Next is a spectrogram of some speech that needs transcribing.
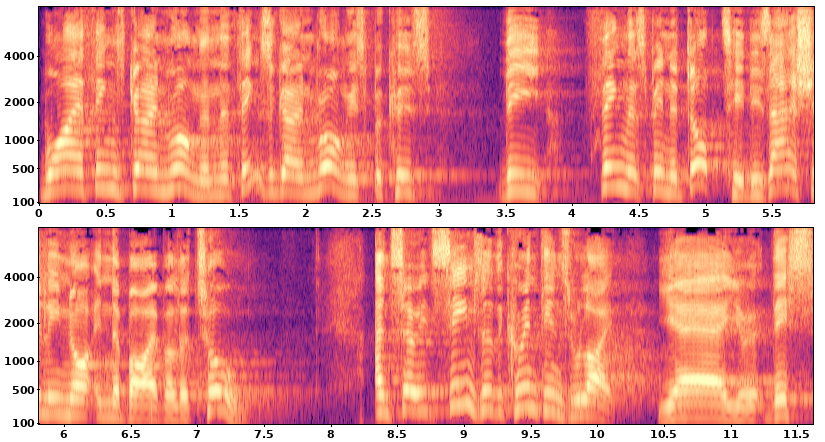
Why are things going wrong? And the things are going wrong is because the thing that's been adopted is actually not in the Bible at all. And so it seems that the Corinthians were like, yeah, this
